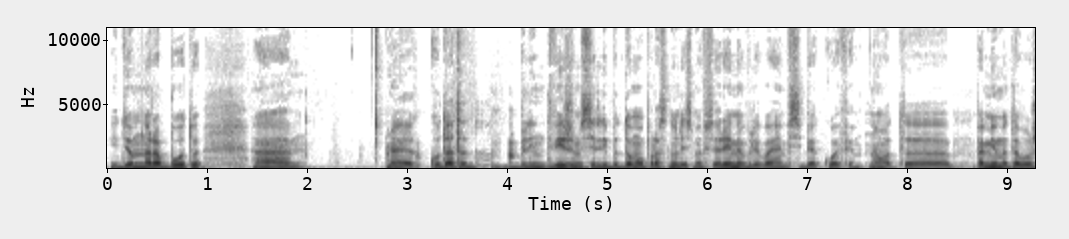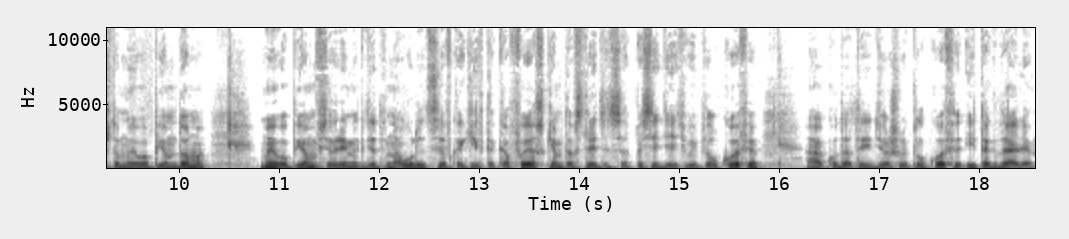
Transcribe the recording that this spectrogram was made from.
идем на работу, а, куда-то, блин, движемся, либо дома проснулись, мы все время вливаем в себя кофе. Вот, э, помимо того, что мы его пьем дома, мы его пьем все время где-то на улице, в каких-то кафе, с кем-то встретиться, посидеть, выпил кофе, а куда-то идешь, выпил кофе и так далее.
